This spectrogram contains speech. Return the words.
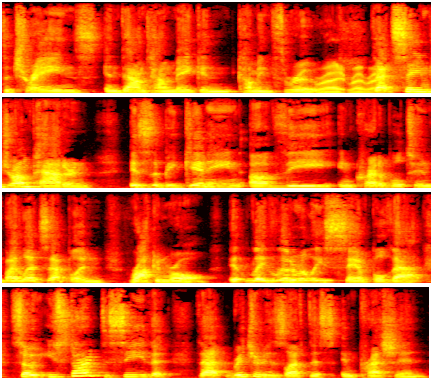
the trains in downtown Macon coming through. Right, right, right. That same drum pattern is the beginning of the incredible tune by Led Zeppelin, Rock and Roll. It, they literally sample that. So you start to see that, that Richard has left this impression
